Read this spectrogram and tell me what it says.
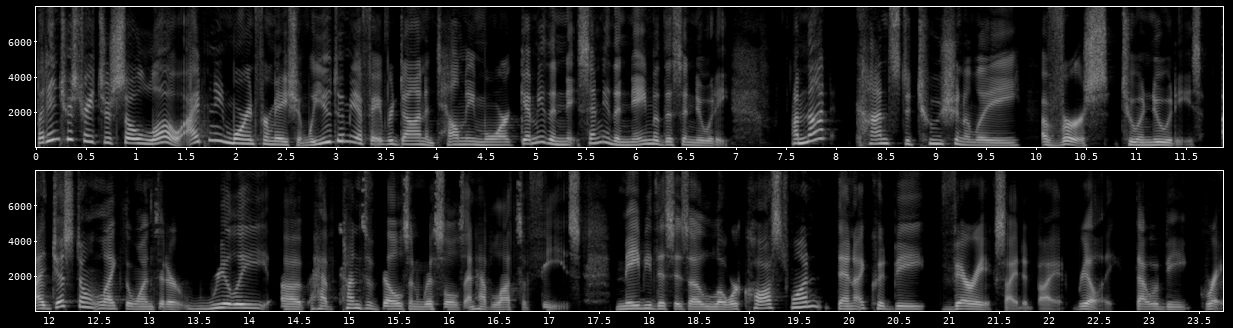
but interest rates are so low. I'd need more information. Will you do me a favor, Don, and tell me more? Get me the send me the name of this annuity. I'm not constitutionally averse to annuities. I just don't like the ones that are really uh, have tons of bells and whistles and have lots of fees. Maybe this is a lower cost one, then I could be very excited by it. Really, that would be great.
